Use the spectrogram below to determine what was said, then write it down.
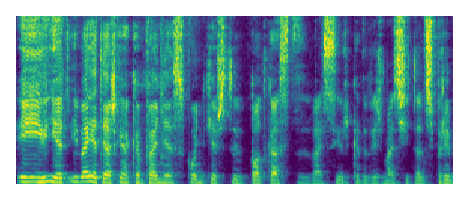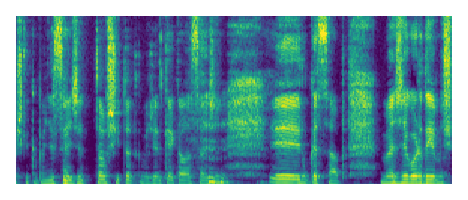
E, e, e bem, até acho que a campanha, suponho que este podcast vai ser cada vez mais excitante. Esperemos que a campanha seja tão excitante como a gente quer que ela seja. Eh, nunca se sabe. Mas aguardemos,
